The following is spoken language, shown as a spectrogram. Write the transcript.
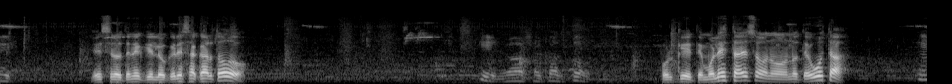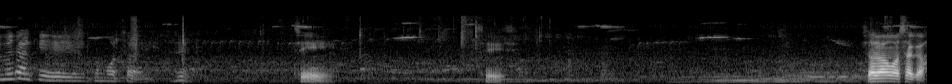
Sí, ¿Ese lo tenés que lo querés sacar todo? sí, lo va a sacar todo. ¿Por qué? ¿Te molesta eso o no, no te gusta? Y mirá que cómo está ahí. ¿sí? Sí. Sí. Ya lo vamos acá.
